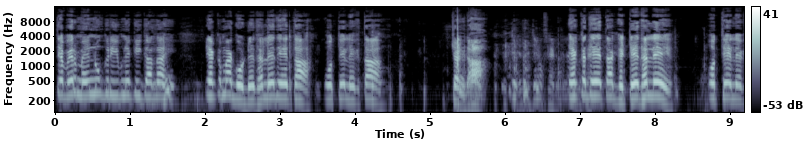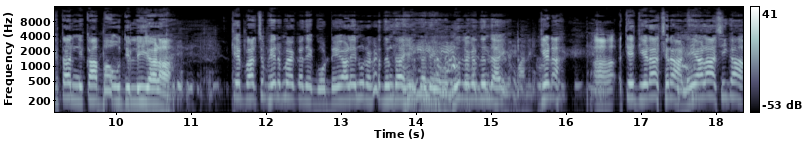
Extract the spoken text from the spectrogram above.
ਤੇ ਫਿਰ ਮੈਨੂੰ ਗਰੀਬ ਨੇ ਕੀ ਕਰਨਾ ਸੀ? ਇੱਕ ਮੈਂ ਗੋਡੇ ਥੱਲੇ ਦੇਤਾ, ਉੱਤੇ ਲਿਖਤਾ, ਝੰਡਾ। ਇੱਕ ਦੇਤਾ ਗਿੱਟੇ ਥੱਲੇ, ਉੱਥੇ ਲਿਖਤਾ, ਨਿਕਾ ਬਾਉ ਦਿੱਲੀ ਵਾਲਾ। ਤੇ ਬਸ ਫਿਰ ਮੈਂ ਕਦੇ ਗੋਡੇ ਵਾਲੇ ਨੂੰ ਰਗੜ ਦਿੰਦਾ ਸੀ, ਕਦੇ ਉਹਨੂੰ ਰਗੜ ਦਿੰਦਾ ਸੀ। ਜਿਹੜਾ ਤੇ ਜਿਹੜਾ ਸਰਾਣੇ ਵਾਲਾ ਸੀਗਾ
